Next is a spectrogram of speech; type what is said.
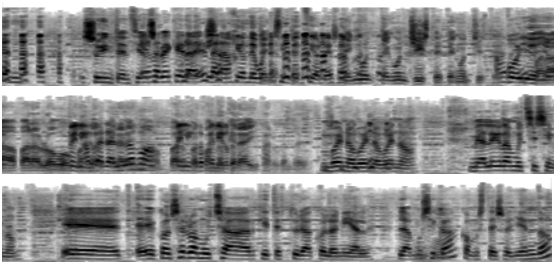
mm, su intención se ve que era esa. de buenas intenciones, ¿no? Tengo, tengo, un chiste, tengo un chiste. para, para, luego. para luego bueno, bueno, bueno. Me alegra muchísimo. Eh, eh, conserva mucha arquitectura colonial. La música, como estáis oyendo,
